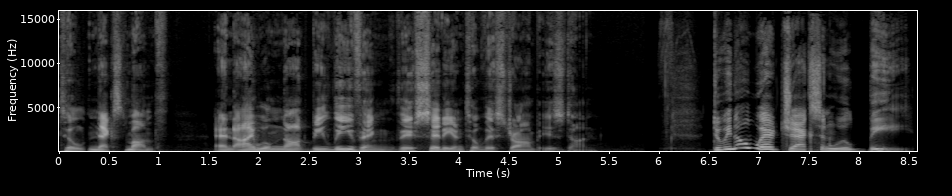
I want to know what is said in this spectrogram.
till next month. And I will not be leaving this city until this job is done. Do we know where Jackson will be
